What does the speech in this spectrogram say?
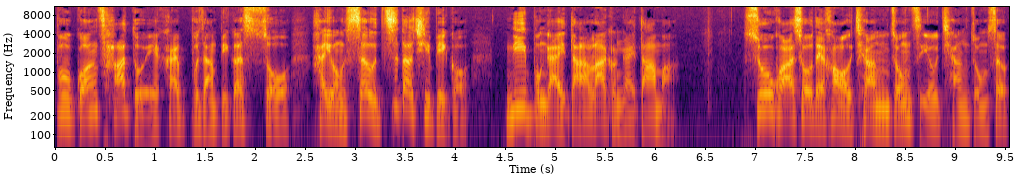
不光插队，还不让别个说，还用手指到起别个。你不挨打，哪个挨打嘛？俗话说得好，强中自有强中手，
